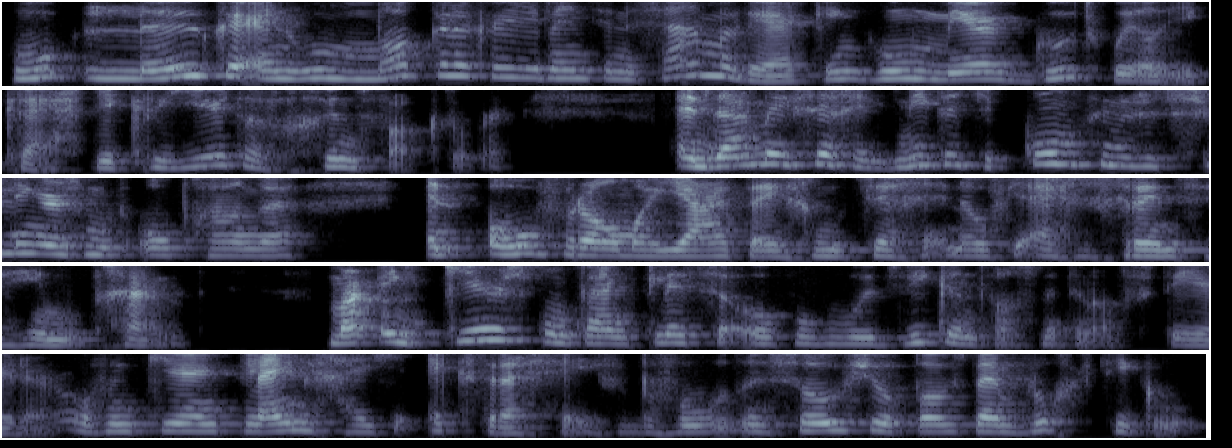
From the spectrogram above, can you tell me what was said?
Hoe leuker en hoe makkelijker je bent in de samenwerking, hoe meer goodwill je krijgt. Je creëert een gunfactor. En daarmee zeg ik niet dat je continu de slingers moet ophangen en overal maar ja tegen moet zeggen en over je eigen grenzen heen moet gaan. Maar een keer spontaan kletsen over hoe het weekend was met een adverteerder. Of een keer een kleinigheidje extra geven. Bijvoorbeeld een social post bij een blogartikel.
